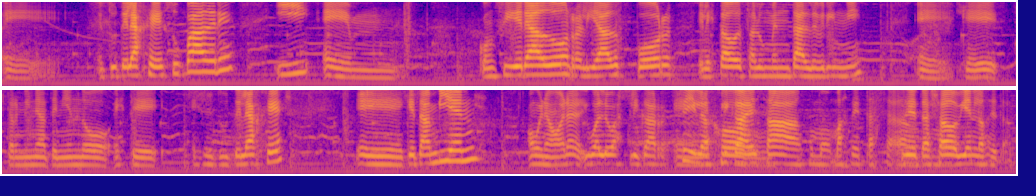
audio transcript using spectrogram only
eh, el tutelaje de su padre y em, considerado en realidad por el estado de salud mental de Britney, eh, que termina teniendo este, este tutelaje, eh, que también, ah, bueno, ahora igual lo va a explicar. eh, Sí, lo explica ella como más detallada. Detallado bien los detalles.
